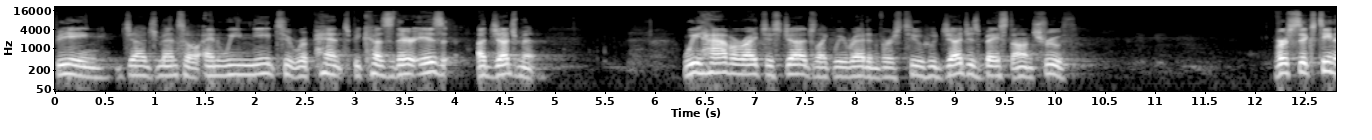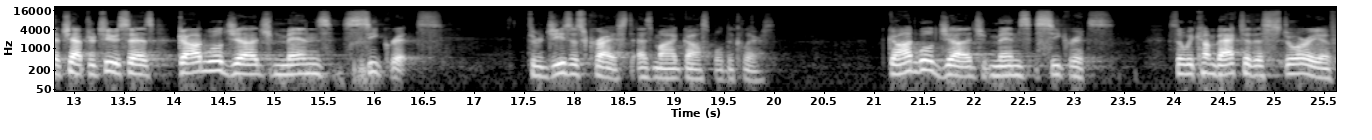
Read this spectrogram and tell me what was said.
being judgmental, and we need to repent because there is a judgment. We have a righteous judge, like we read in verse 2, who judges based on truth. Verse 16 of chapter 2 says, God will judge men's secrets through Jesus Christ, as my gospel declares. God will judge men's secrets. So we come back to this story of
